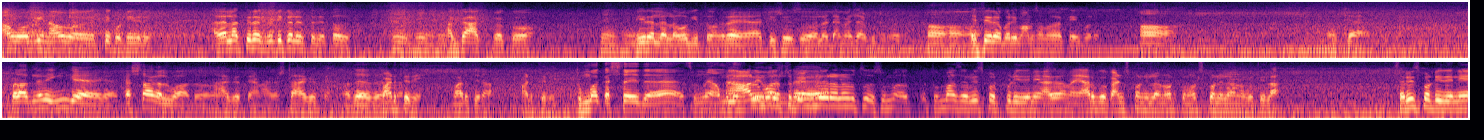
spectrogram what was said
ನಾವು ಹೋಗಿ ನಾವು ಎತ್ತಿ ಕೊಟ್ಟಿದ್ರಿ. ಅದೆಲ್ಲ ತೀರ ಕ್ರಿಟಿಕಲ್ ಇರ್ತದೆ ಎತ್ತೋದು ಹ್ಞೂ ಹ್ಞೂ ಹಗ್ಗ ಹಾಕಬೇಕು. ನೀರಲ್ಲೆಲ್ಲ ಹೋಗಿತ್ತು ಅಂದರೆ ಟಿಶ್ಯೂಸು ಎಲ್ಲ ಡ್ಯಾಮೇಜ್ ಆಗಿಬಿಟ್ಟಿರ್ತದೆ. ಹಾಂ ಹಾಂ ಎತ್ತಿರೋ ಬರೀ ಮಾಂಸ ಮಾತ್ರ ಕೈಗೆ ಬರುತ್ತೆ. ಹಾಂ. ಓಕೆ ಬಟ್ ಆದ್ಮೇಲೆ ಹಿಂಗೆ ಕಷ್ಟ ಆಗಲ್ವಾ ಅದು? ಆಗುತ್ತೆ ಅಣ್ಣ ಕಷ್ಟ ಆಗುತ್ತೆ. ಅದೇ ಅದೇ ಮಾಡ್ತೀರಿ? ಮಾಡ್ತೀರಾ? ಮಾಡ್ತೀರಿ. ತುಂಬಾ ಕಷ್ಟ ಇದೆ. ಸುಮ್ಮನೆ ಆಲ್ಮೋಸ್ಟ್ ಬೆಂಗಳೂರಲ್ಲೂ ಸುಮ್ಮ ಸುಮ ತುಂಬ ಸರ್ವಿಸ್ ಕೊಟ್ಬಿಟ್ಟಿದ್ದೀನಿ. ಆದರೆ ನಾನು ಯಾರಿಗೂ ಕಾಣಿಸ್ಕೊಂಡಿಲ್ಲ ನೋಡ್ಕೊ ನೋಡ್ಸ್ಕೊಂಡಿಲ್ಲ ಅನ್ನೋ ಗೊತ್ತಿಲ್ಲ. ಸರ್ವಿಸ್ ಕೊಟ್ಟಿದ್ದೀನಿ.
